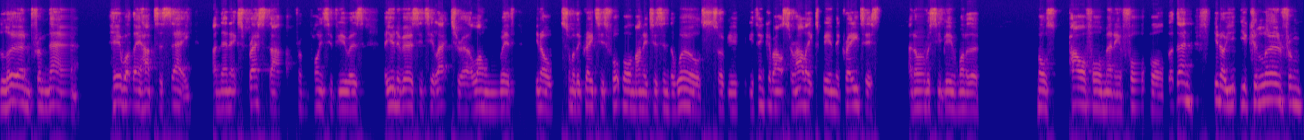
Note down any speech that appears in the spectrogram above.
learn from them, hear what they had to say, and then express that from point of view as a university lecturer, along with you know some of the greatest football managers in the world. So if you, if you think about Sir Alex being the greatest, and obviously being one of the most powerful men in football, but then you know you, you can learn from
